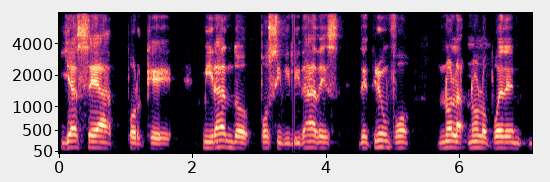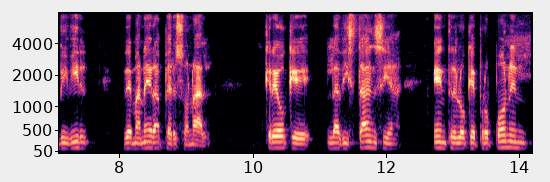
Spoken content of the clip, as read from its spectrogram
ya sea porque mirando posibilidades de triunfo no, no lo pueden vivir de manera personal. Creo que la distancia entre lo que proponen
